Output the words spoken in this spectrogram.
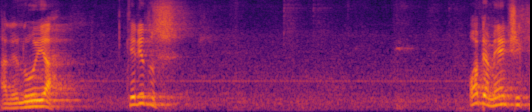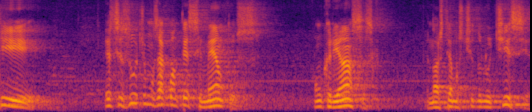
Aleluia. Queridos, obviamente que esses últimos acontecimentos com crianças, que nós temos tido notícia,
